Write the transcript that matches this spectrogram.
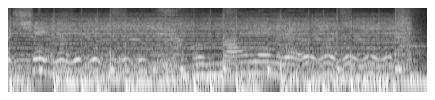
教えるお前よ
